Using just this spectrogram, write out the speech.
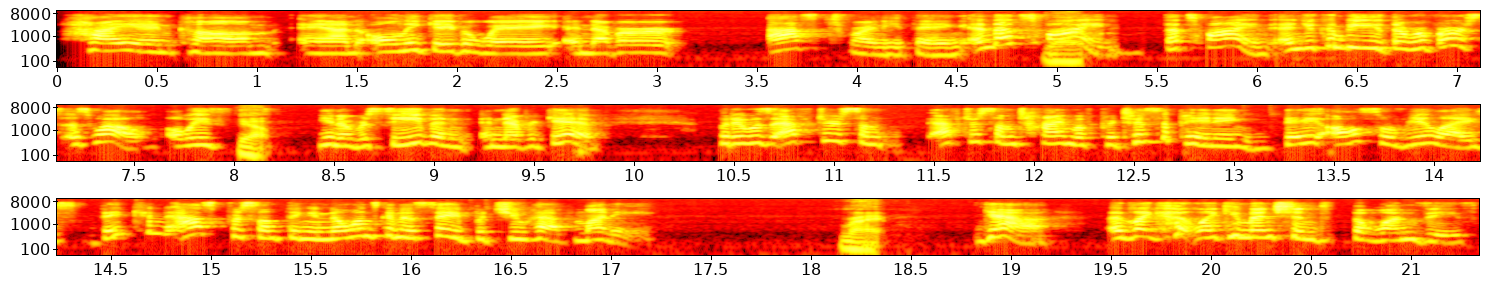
high income and only gave away and never asked for anything, and that's fine. That's fine. And you can be the reverse as well. Always, Yeah. you know, receive and, and never give. But it was after some after some time of participating, they also realized they can ask for something and no one's going to say, "But you have money." Right. Yeah, and like like you mentioned the onesies.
